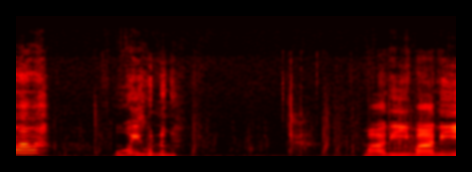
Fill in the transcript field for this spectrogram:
มามาหมูห้องอีกคนหนึ่งมานี่มานี่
